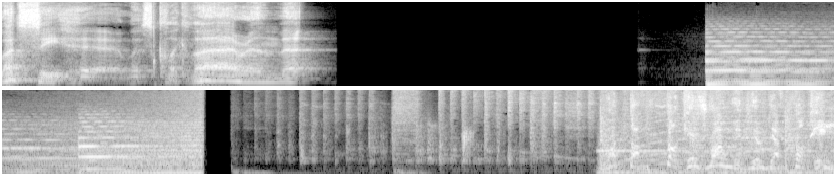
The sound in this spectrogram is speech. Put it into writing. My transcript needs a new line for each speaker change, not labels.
Let's see here. Let's click there and then. What the fuck is wrong with you, you fucking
